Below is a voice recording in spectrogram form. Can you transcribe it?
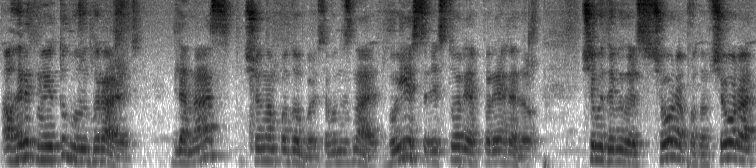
алгоритми Ютубу вибирають для нас, що нам подобається. Вони знають. Бо є історія перегляду. Що ви дивились вчора, позавчора.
